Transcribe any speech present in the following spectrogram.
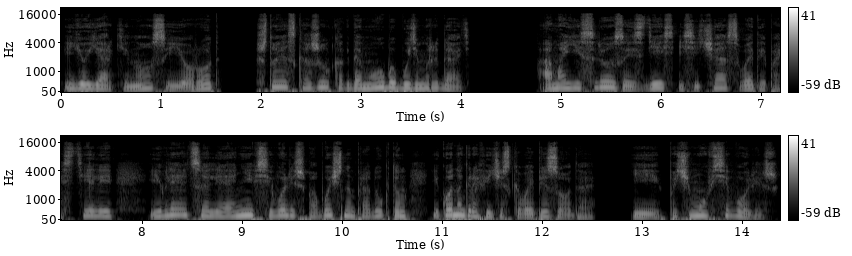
ее яркий нос, ее рот. Что я скажу, когда мы оба будем рыдать? А мои слезы здесь и сейчас, в этой постели, являются ли они всего лишь побочным продуктом иконографического эпизода? И почему всего лишь?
